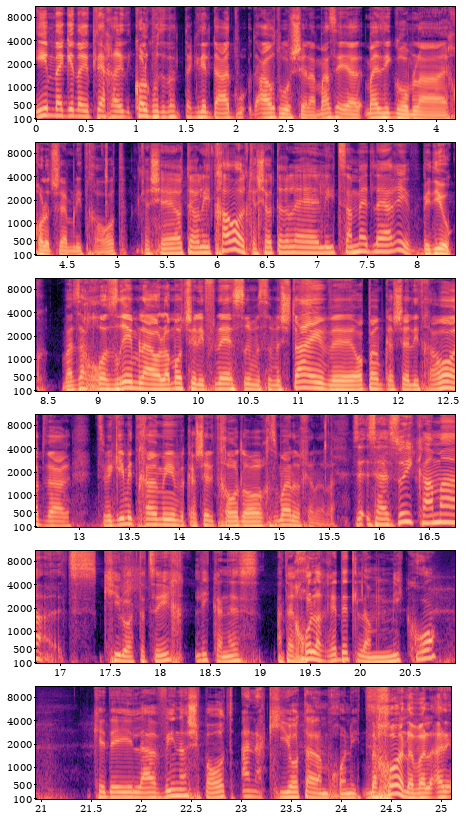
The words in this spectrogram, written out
אם נגיד נצליח, כל קבוצה תגדיל את האוטווש שלה, מה זה, מה זה יגרום ליכולת שלהם להתחרות? קשה יותר להתחרות, קשה יותר להיצמד ליריב. בדיוק. ואז אנחנו חוזרים לעולמות שלפני 2022, ועוד פעם קשה להתחרות, והצמיגים מתחממים, וקשה להתחרות לאורך זמן וכן הלאה. זה, זה הזוי כמה, כאילו, אתה צריך להיכנס, אתה יכול לרדת למיקרו כדי להבין השפעות ענקיות על המכונית. נכון, אבל אני...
